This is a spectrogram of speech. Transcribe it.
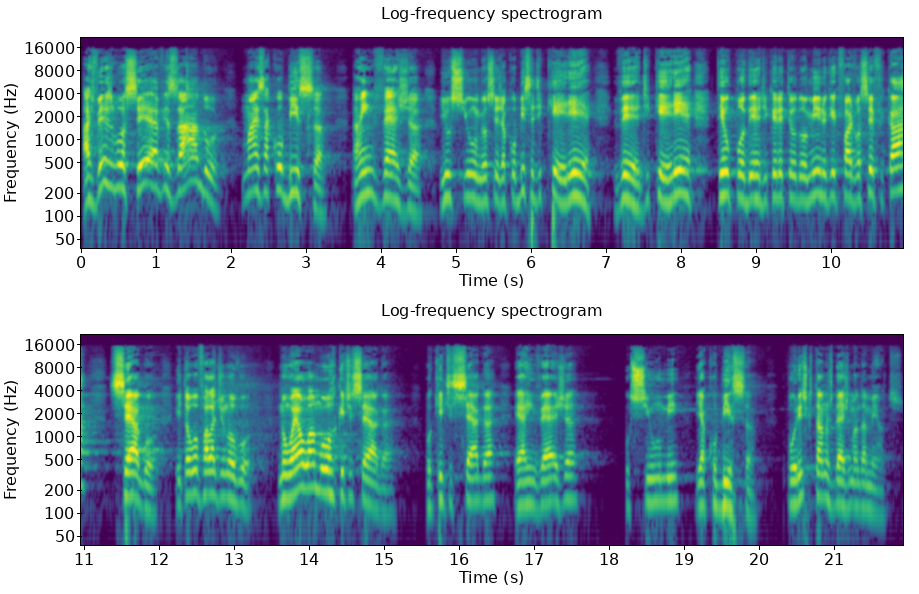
Às vezes você é avisado, mas a cobiça, a inveja e o ciúme, ou seja, a cobiça de querer ver, de querer ter o poder, de querer ter o domínio, o que, que faz você ficar cego? Então eu vou falar de novo: não é o amor que te cega, O que te cega é a inveja, o ciúme e a cobiça. Por isso que está nos Dez Mandamentos.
